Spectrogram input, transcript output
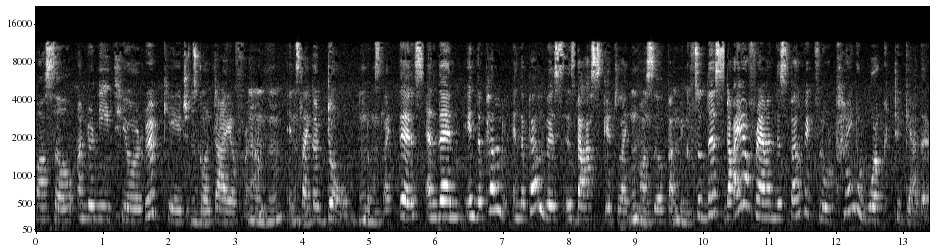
muscle underneath your rib cage. It's Mhm. called diaphragm. Mhm, It's mhm. like a dome. It looks Mhm. like this. And then in the pel in the pelvis is basket-like Mhm, muscle pelvic. mhm. So this diaphragm and this pelvic floor kind of work together.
